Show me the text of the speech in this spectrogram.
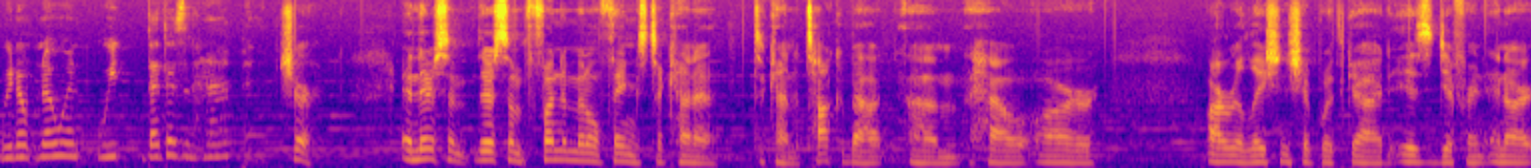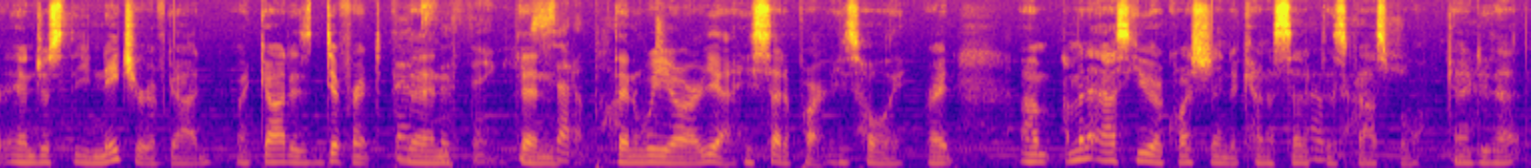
We don't know when we that doesn't happen. Sure, and there's some there's some fundamental things to kind of to kind of talk about um, how our our relationship with God is different, and our and just the nature of God. Like God is different That's than the thing. He's than set apart. than we are. Yeah, He's set apart. He's holy, right? Um, I'm going to ask you a question to kind of set up Oh, this gosh. gospel. Can I do that?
